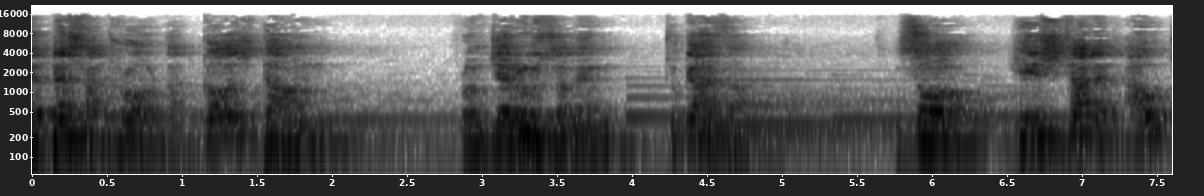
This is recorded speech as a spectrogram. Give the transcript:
the desert road that goes down from Jerusalem to Gaza. So he started out,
